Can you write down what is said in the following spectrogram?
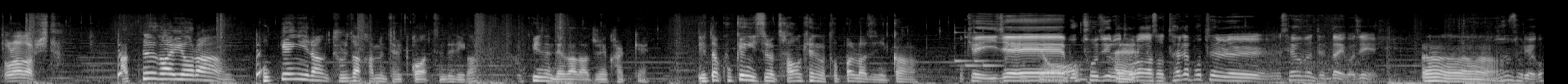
돌아갑시다. 아트가이어랑 곡괭이랑 둘 다 가면 될 것 같은데 네가? 곡기는 내가 나중에 갈게. 일단 곡괭이 있으면 자원 캐는 거 더 빨라지니까. 오케이 이제 그럴게요. 목초지로 네. 돌아가서 텔레포트를 세우면 된다 이거지? 응, 응, 응. 무슨 소리야 이거?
